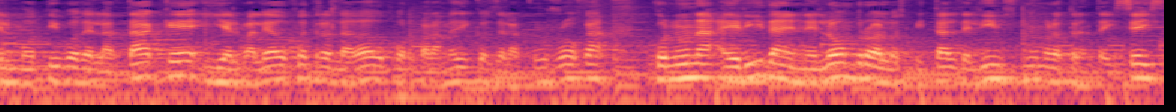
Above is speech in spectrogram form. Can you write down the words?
el motivo del ataque y el baleado fue trasladado por paramédicos de la Cruz Roja con una herida en el hombro al hospital del IMSS número 36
